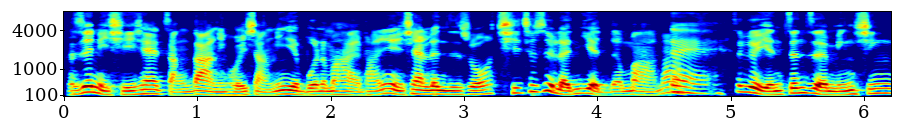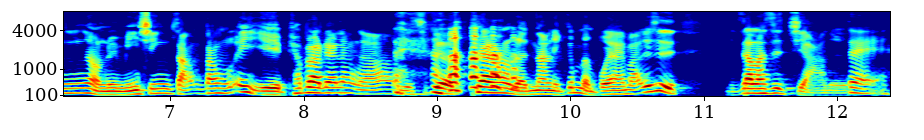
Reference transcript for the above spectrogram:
可是你其实现在长大，你回想你也不会那么害怕，因为你现在认知说，其实就是人演的嘛。那对，这个演贞子的明星那种女明星，当当初哎也漂漂亮亮的啊，也是个漂亮人呐、你根本不会害怕，就是你知道那是假的。对，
